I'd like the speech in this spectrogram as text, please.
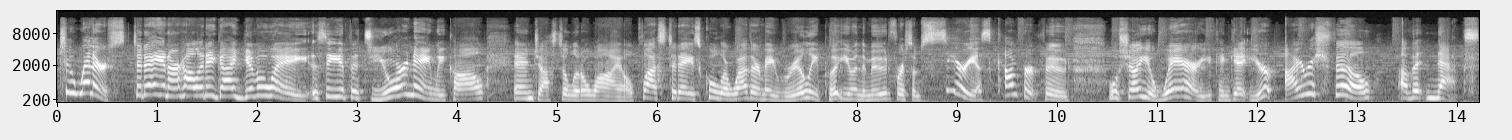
two winners today in our Holiday Guide giveaway. See if it's your name we call in just a little while. Plus, today's cooler weather may really put you in the mood for some serious comfort food. We'll show you where you can get your Irish fill of it next.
